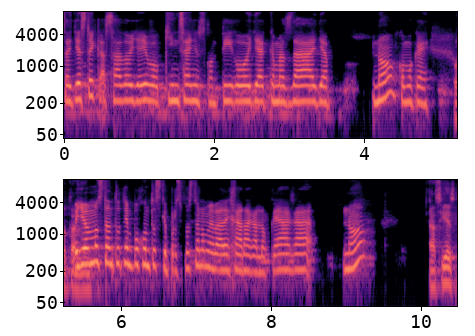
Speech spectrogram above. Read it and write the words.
o sea, ya estoy casado, ya llevo 15 años contigo, ya qué más da, ya, ¿no? Como que llevamos tanto tiempo juntos que por supuesto no me va a dejar haga lo que haga, ¿no? Así es.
